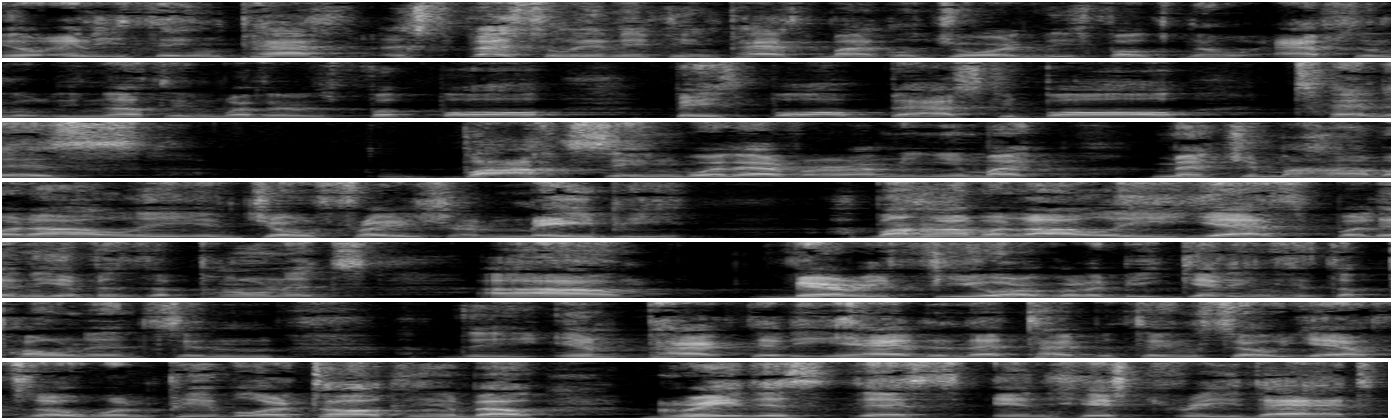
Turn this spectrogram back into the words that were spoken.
You know, anything past, especially anything past Michael Jordan, these folks know absolutely nothing, whether it's football, baseball, basketball, tennis, boxing, whatever. I mean, you might mention Muhammad Ali and Joe Frazier, maybe. Muhammad Ali, yes, but any of his opponents, um, very few are going to be getting his opponents and the impact that he had and that type of thing. So yeah, so when people are talking about greatest this in history that,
